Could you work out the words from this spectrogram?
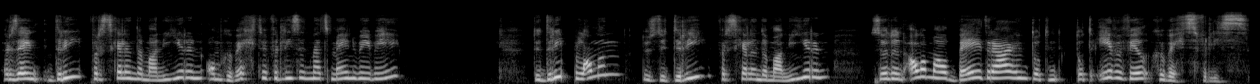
Er zijn drie verschillende manieren om gewicht te verliezen met Mijn WW. De drie plannen, dus de drie verschillende manieren, zullen allemaal bijdragen tot, een, tot evenveel gewichtsverlies.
